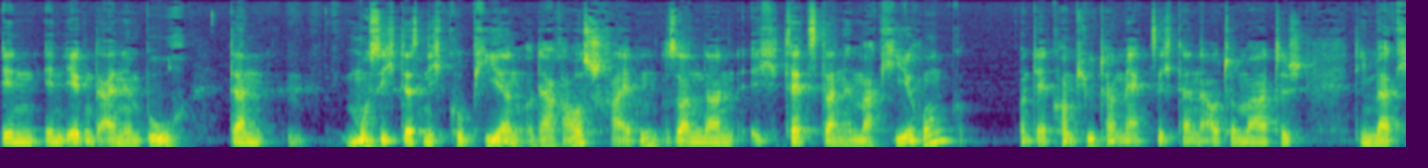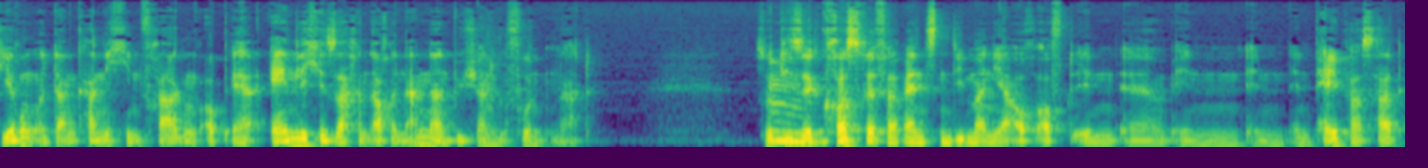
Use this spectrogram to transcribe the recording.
in, in irgendeinem Buch, dann muss ich das nicht kopieren oder rausschreiben, sondern ich setze dann eine Markierung und der Computer merkt sich dann automatisch die Markierung und dann kann ich ihn fragen, ob er ähnliche Sachen auch in anderen Büchern gefunden hat. So mhm. diese Cross-Referenzen, die man ja auch oft in, äh, in, in, in, Papers hat.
